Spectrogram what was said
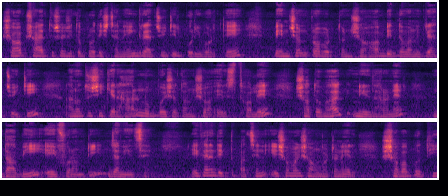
সব স্বায়ত্তশাসিত প্রতিষ্ঠানে গ্র্যাচুইটির পরিবর্তে পেনশন প্রবর্তন সহ বিদ্যমান গ্র্যাচুইটি আনতোষিকের হার নব্বই শতাংশ এর স্থলে শতভাগ নির্ধারণের দাবি এই ফোরামটি জানিয়েছে। এখানে দেখতে পাচ্ছেন এ সময় সংগঠনের সভাপতি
